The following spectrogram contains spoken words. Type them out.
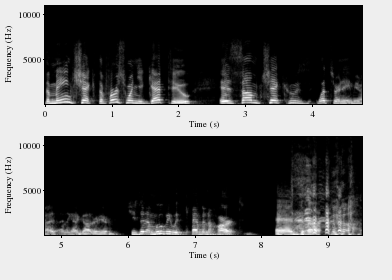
the main chick. The first one you get to is some chick who's what's her name here? I, I think I got her here. She's in a movie with Kevin Hart. And uh,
